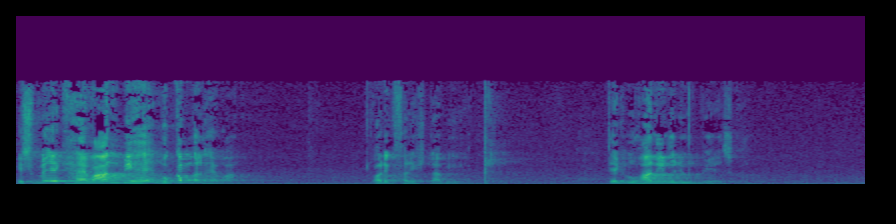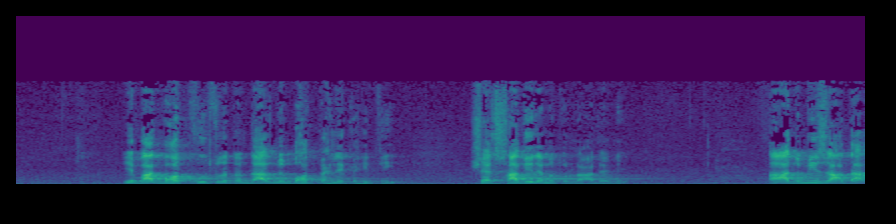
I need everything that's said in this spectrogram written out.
اس میں ایک حیوان بھی ہے، مکمل حیوان، اور ایک فرشتہ بھی ہے۔ ایک روحانی وجود بھی ہے اس کا۔ یہ بات بہت خوبصورت انداز میں بہت پہلے کہی تھی، شیخ سادی رحمت اللہ علیہ نے۔ آدمی زیادہ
